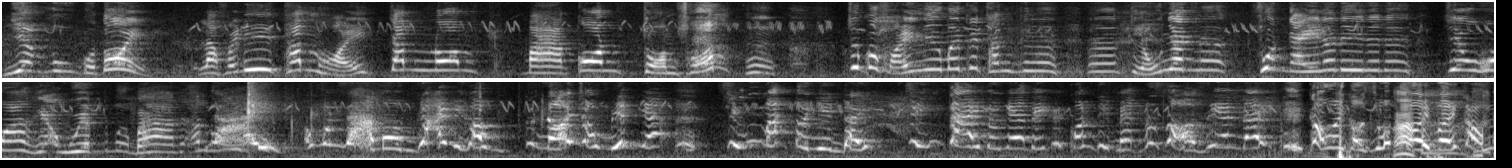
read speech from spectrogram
Nhiệm vụ của tôi là phải đi thăm hỏi chăm nom bà con chòm xóm. Chứ có phải như mấy cái thằng ờ, tiểu nhân ờ, suốt ngày nó đi, đi, đi chiêu hoa ghẹo nguyệt mà bà thì ăn nói Này, ông còn giả mồm cái gì không? Tôi nói cho ông biết nhá Chính mắt tôi nhìn thấy Chính tai tôi nghe thấy cái con thịt mẹt nó sò riêng đấy. Cậu ơi cậu giúp tôi với cậu.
